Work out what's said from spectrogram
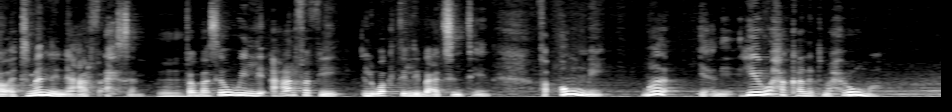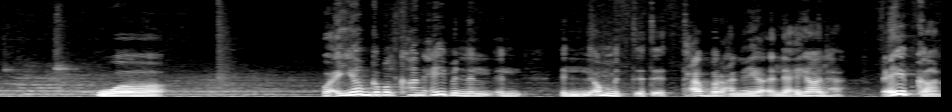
أو أتمنى إني أعرف أحسن. فبسوي اللي أعرفه في الوقت اللي بعد سنتين. فأمي ما يعني هي روحها كانت محرومة. و وأيام قبل كان عيب إن ال... ال... الأم تعبر عن عيا- لعيالها. عيب كان.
